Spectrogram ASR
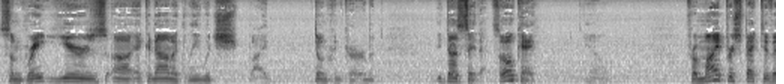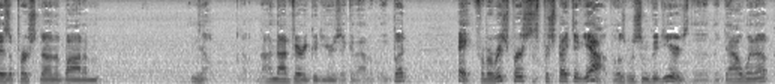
some great years uh, economically, which I don't concur, but it does say that. So okay, you know, from my perspective as a person on the bottom, no, no, not, not very good years economically, but hey, from a rich person's perspective, yeah, those were some good years. The the Dow went up,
